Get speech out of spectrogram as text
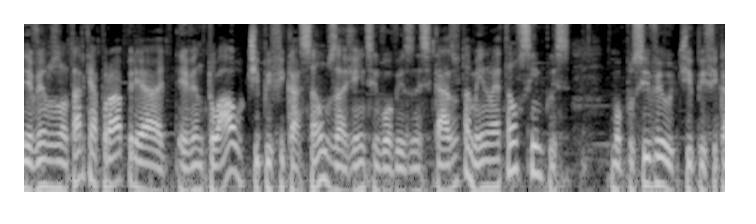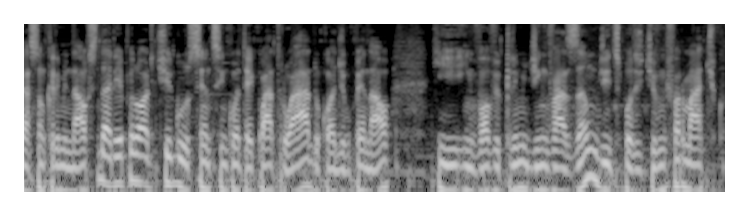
Devemos notar que a própria eventual tipificação dos agentes envolvidos nesse caso também não é tão simples. Uma possível tipificação criminal se daria pelo artigo 154-A do Código Penal, que envolve o crime de invasão de dispositivo informático.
